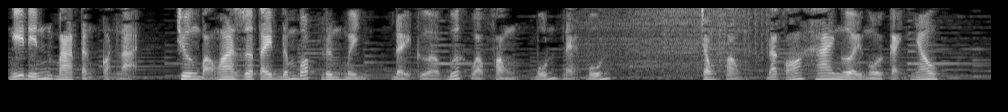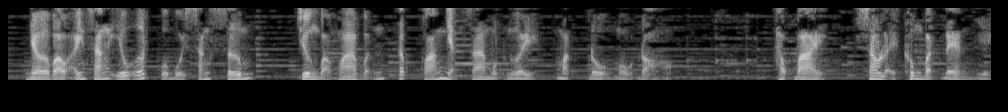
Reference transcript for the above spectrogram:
Nghĩ đến ba tầng còn lại, Trương Bảo Hoa giơ tay đấm bóp lưng mình, đẩy cửa bước vào phòng 404. Trong phòng đã có hai người ngồi cạnh nhau. Nhờ vào ánh sáng yếu ớt của buổi sáng sớm, Trương Bảo Hoa vẫn thấp thoáng nhận ra một người mặc đồ màu đỏ. Học bài, sao lại không bật đèn nhỉ?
